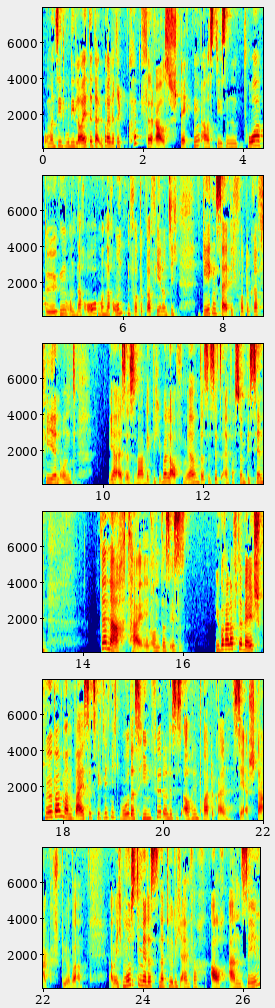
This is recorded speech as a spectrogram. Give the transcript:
wo man sieht, wo die Leute da überall ihre Köpfe rausstecken aus diesen Torbögen und nach oben und nach unten fotografieren und sich gegenseitig fotografieren. Und ja, also es war wirklich überlaufen. Ja? Und das ist jetzt einfach so ein bisschen der Nachteil. Und das ist überall auf der Welt spürbar. Man weiß jetzt wirklich nicht, wo das hinführt und es ist auch in Portugal sehr stark spürbar. Aber ich musste mir das natürlich einfach auch ansehen,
